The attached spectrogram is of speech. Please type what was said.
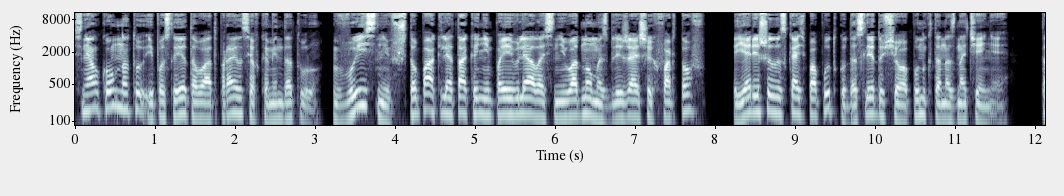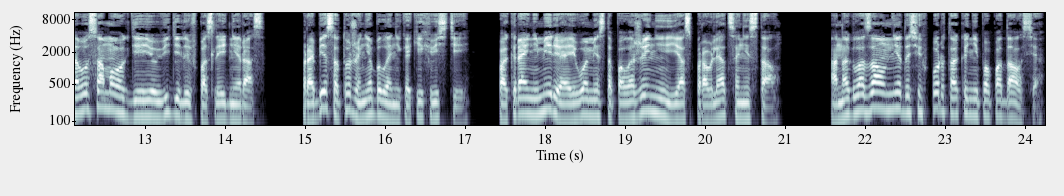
снял комнату и после этого отправился в комендатуру. Выяснив, что Пакля так и не появлялась ни в одном из ближайших фортов, я решил искать попутку до следующего пункта назначения – того самого, где ее видели в последний раз. Про беса тоже не было никаких вестей. По крайней мере, о его местоположении я справляться не стал. А на глаза он мне до сих пор так и не попадался.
